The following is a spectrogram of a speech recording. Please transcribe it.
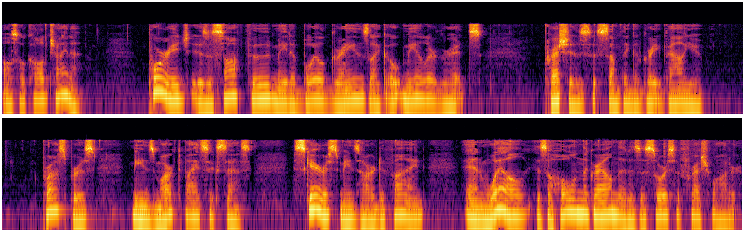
also called china. Porridge is a soft food made of boiled grains like oatmeal or grits. Precious is something of great value. Prosperous means marked by success. Scarce means hard to find, and well is a hole in the ground that is a source of fresh water.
